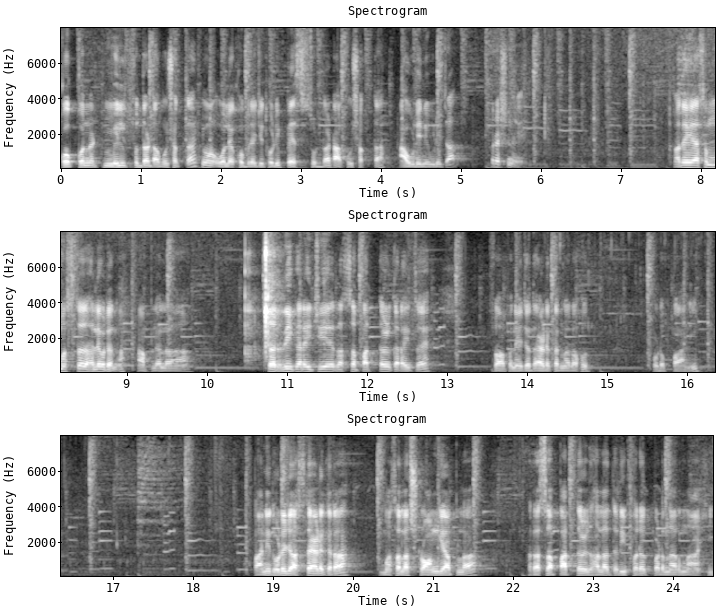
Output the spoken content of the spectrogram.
कोकोनट मिल्कसुद्धा टाकू शकता किंवा ओल्या खोबऱ्याची थोडी पेस्टसुद्धा टाकू शकता. आवडीनिवडीचा प्रश्न आहे. आता हे असं मस्त झाल्यावर आहे ना आपल्याला तर्री करायची आहे रस्सा पातळ करायचा आहे. सो आपण याच्यात ॲड करणार आहोत. थोडं पाणी. पाणी थोडे जास्त ॲड करा. मसाला स्ट्रॉंग आहे आपला. रसा पातळ झाला तरी फरक पडणार नाही.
